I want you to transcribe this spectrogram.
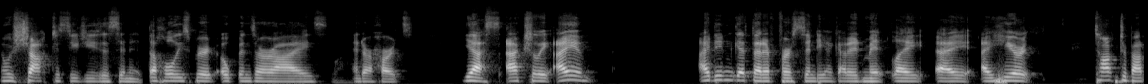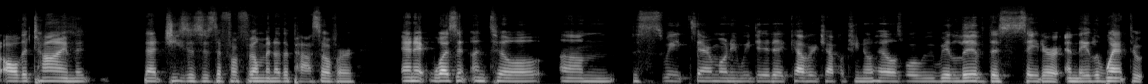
and was shocked to see Jesus in it. The Holy Spirit opens our eyes Wow. and our hearts. Yes, actually, I am. I didn't get that at first, Cindy. I got to admit, like I, I hear it talked about all the time that that Jesus is the fulfillment of the Passover, and it wasn't until um, the sweet ceremony we did at Calvary Chapel, Chino Hills, where we relived this Seder, and they went through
